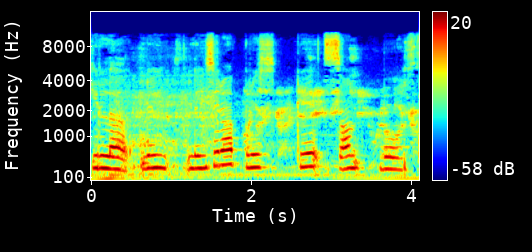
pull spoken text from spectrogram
Pues, que la leísera Presque Saint Bois.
